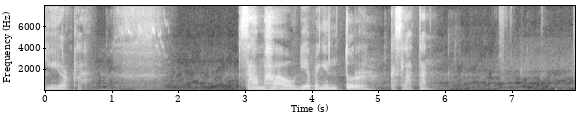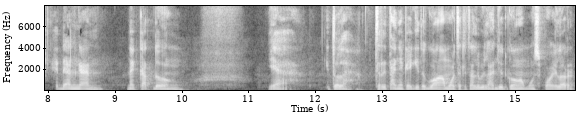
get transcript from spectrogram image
New York lah. Somehow dia pengen tour ke selatan. Dan kan nekat dong. Ya itulah ceritanya kayak gitu. Gue gak mau cerita lebih lanjut, gue gak mau spoiler.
